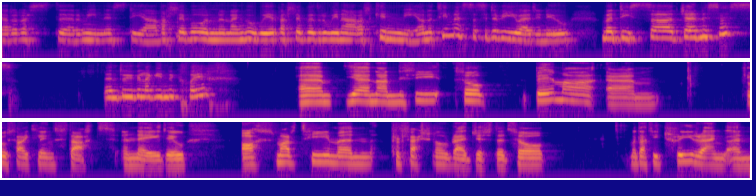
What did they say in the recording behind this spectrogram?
ar y restr y minus di a falle bod hwn yn anghywir, falle bydd rhywun arall cyn ni, ond y tîm nesaf sydd y fi wedyn yw Medusa Genesis yn 2016. Um, yeah, na, nes i... So, be mae um, Pro Cycling Stats yn neud yw, os mae'r tîm yn professional registered, so mae dati tri reng yn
